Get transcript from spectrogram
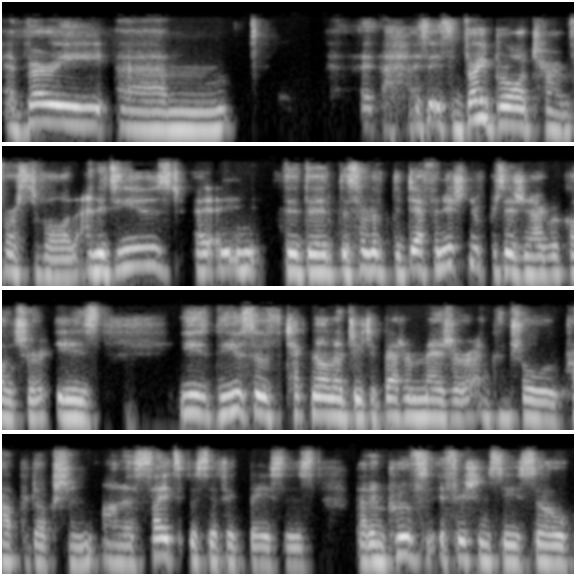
a very um, it's a very broad term, first of all, and it's used uh, in the, the, the sort of the definition of precision agriculture is the use of technology to better measure and control crop production on a site specific basis that improves efficiency. So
